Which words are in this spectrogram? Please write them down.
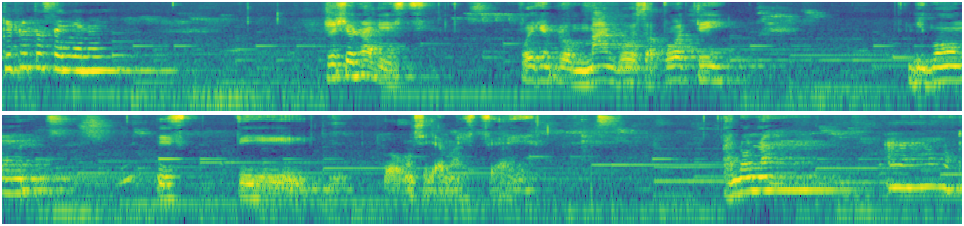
¿Qué frutos tenían ahí? Regionales. Por ejemplo, mango, zapote, limón, este, ¿cómo se llama este? Anona. Ah, ok.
